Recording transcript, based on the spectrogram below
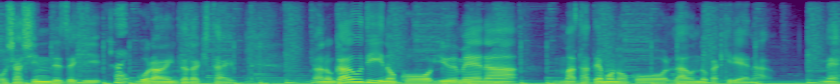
お写真でぜひご覧いただきたい、はい、あのガウディのこう有名な、まあ、建物こうラウンドが綺麗なね、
